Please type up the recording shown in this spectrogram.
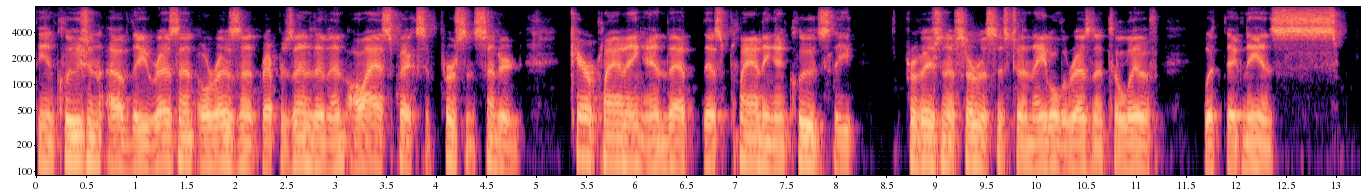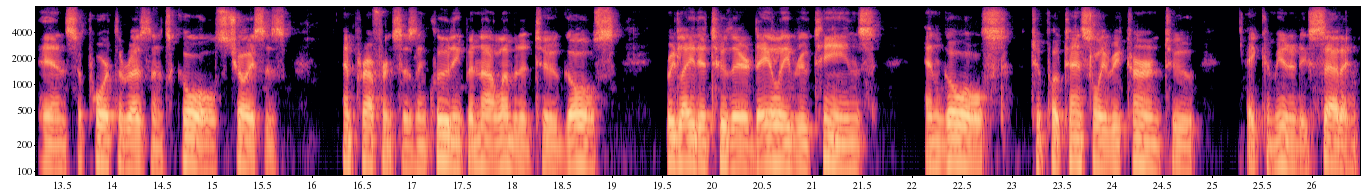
The inclusion of the resident or resident representative in all aspects of person centered care planning, and that this planning includes the provision of services to enable the resident to live with dignity and, and support the resident's goals, choices, and preferences, including but not limited to goals related to their daily routines and goals to potentially return to a community setting.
